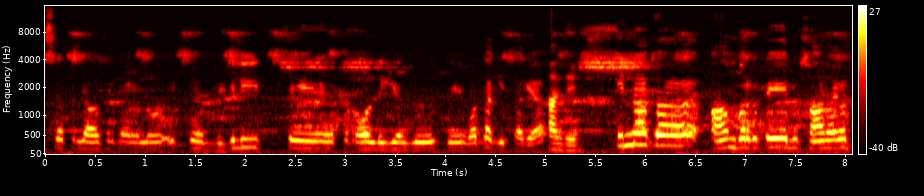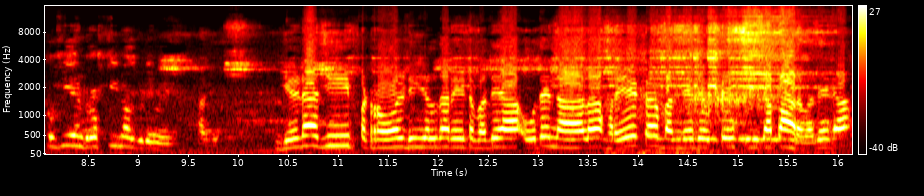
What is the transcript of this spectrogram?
ਸ- ਪੰਜਾਬ ਸਰਕਾਰ ਵੱਲੋਂ ਇੱਕ ਬਿਜਲੀ ਤੇ ਪੈਟਰੋਲ ਡੀਜ਼ਲ ਨੂੰ ਦੇ ਵਾਧਾ ਕੀਤਾ ਗਿਆ। ਹਾਂਜੀ। ਕਿੰਨਾ ਕੁ ਆਮ ਵਰਗ ਤੇ ਨੁਕਸਾਨ ਹੋਏਗਾ? ਤੁਸੀਂ ਇੰਡਸਟਰੀ ਨਾਲ ਜੁੜੇ ਹੋਏ ਹੋ। ਹਾਂਜੀ। ਜਿਹੜਾ ਜੀ ਪੈਟਰੋਲ ਡੀਜ਼ਲ ਦਾ ਰੇਟ ਵਧਿਆ ਉਹਦੇ ਨਾਲ ਹਰੇਕ ਬੰਦੇ ਦੇ ਉੱਤੇ ਇਸ ਚੀਜ਼ ਦਾ ਭਾਰ ਵਧੇਗਾ।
